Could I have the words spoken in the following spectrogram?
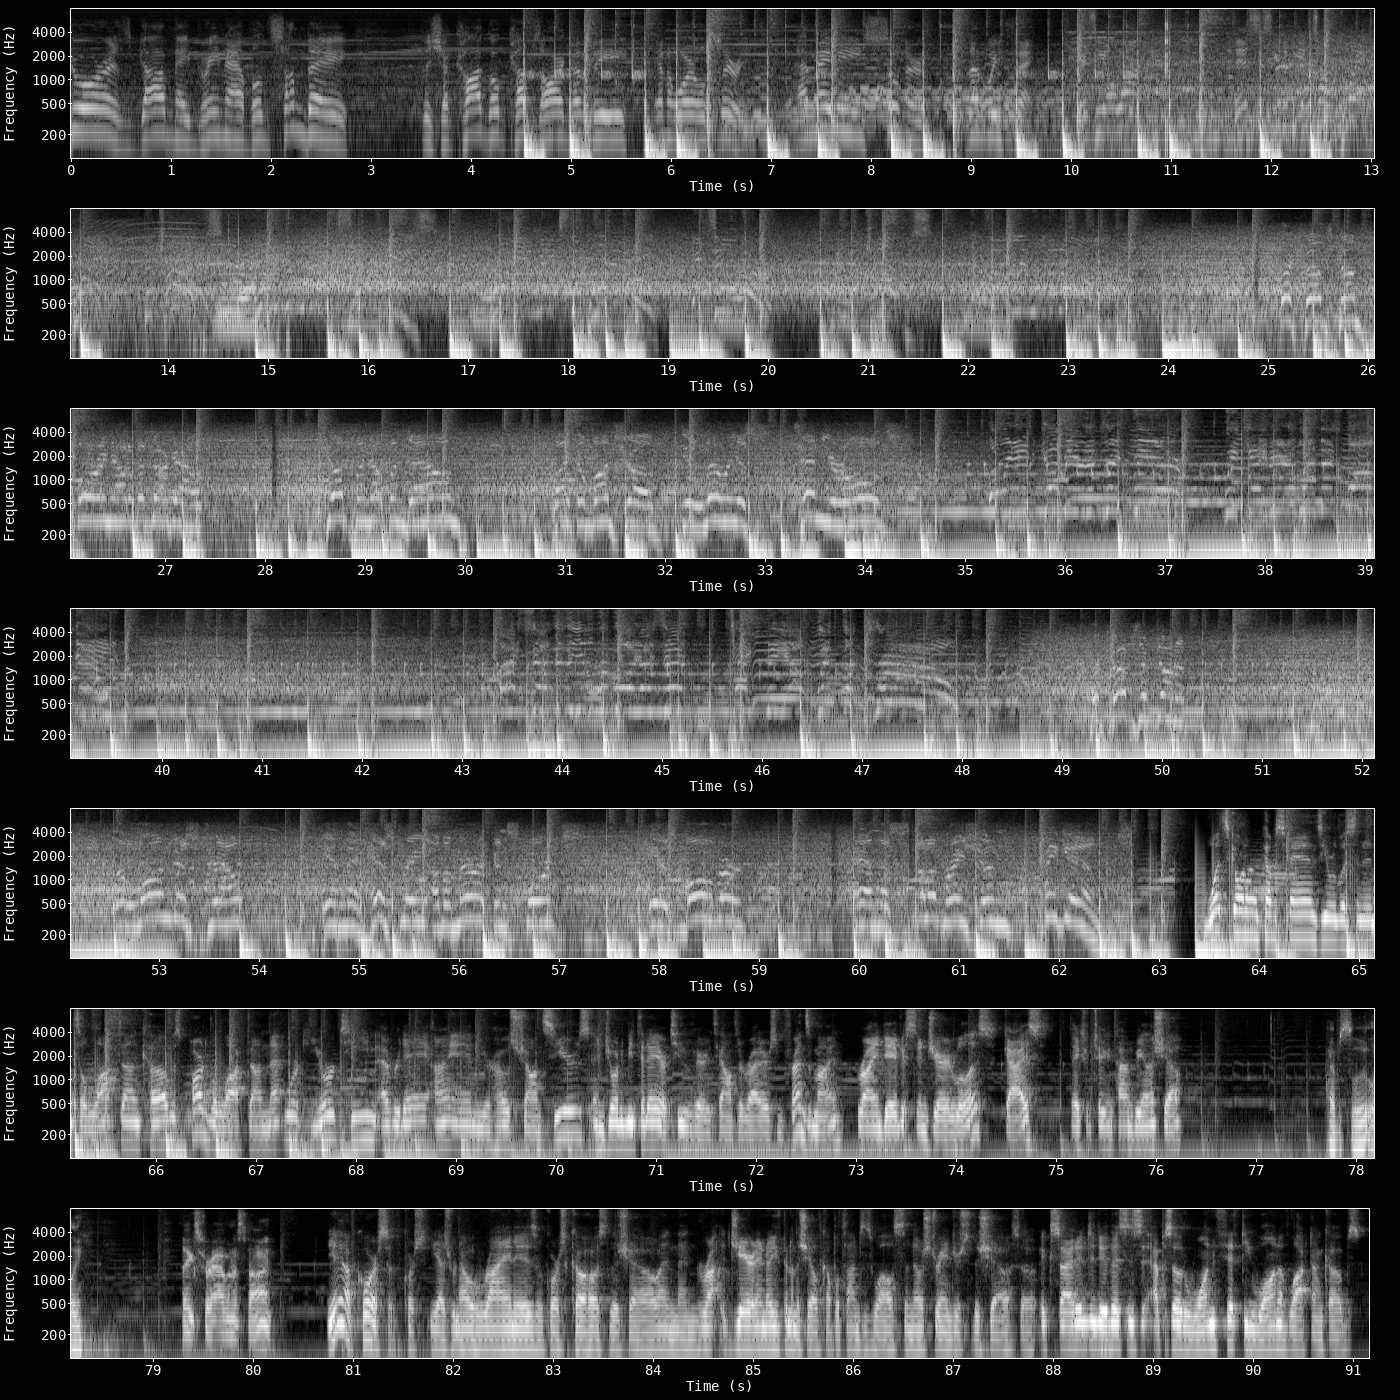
sure as God made green apples, someday the Chicago Cubs are going to be in the World Series, and maybe sooner than we think. Here's the 0 This is going to be What's going on, Cubs fans? You are listening to Locked On Cubs, part of the Locked On Network, your team every day. I am your host, Sean Sears, and joining me today are two very talented writers and friends of mine, Ryan Davis and Jared Wyllys. Guys, thanks for taking time to be on the show. Absolutely. Thanks for having us on. Yeah, of course. Of course, you guys know who Ryan is, of course, co host of the show. And then Jared, I know you've been on the show a couple times as well, so no strangers to the show. So excited to do this. This is episode 151 of Locked On Cubs.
